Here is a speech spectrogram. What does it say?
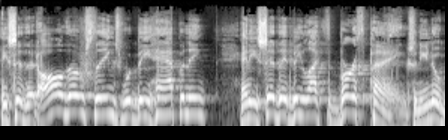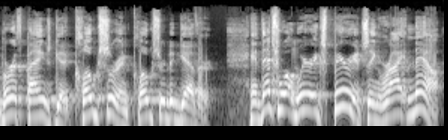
he said that all those things would be happening. And he said they'd be like the birth pangs. And you know, birth pangs get closer and closer together. And that's what we're experiencing right now.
